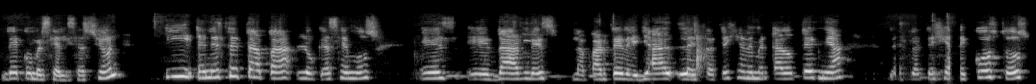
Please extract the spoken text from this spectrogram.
de comercialización. Y en esta etapa lo que hacemos es eh, darles la parte de ya la estrategia de mercadotecnia, la estrategia de costos,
